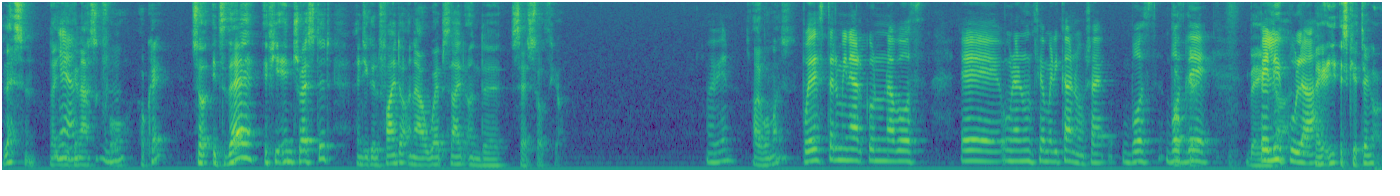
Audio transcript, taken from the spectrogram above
lesson that you can ask for. Okay, so it's there if you're interested, and you can find it on our website under Ser Socio. Muy bien. ¿Algo más? ¿Puedes terminar con una voz, eh, un anuncio americano? O sea, voz, voz Ok. de Venga. película. Es que tengo.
